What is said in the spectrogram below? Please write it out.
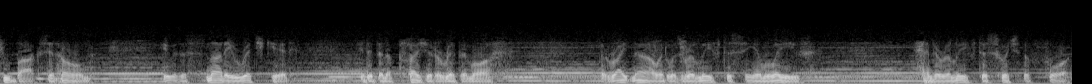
shoebox at home. He was a snotty rich kid. It had been a pleasure to rip him off. But right now, it was relief to see him leave. And a relief to switch the fork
